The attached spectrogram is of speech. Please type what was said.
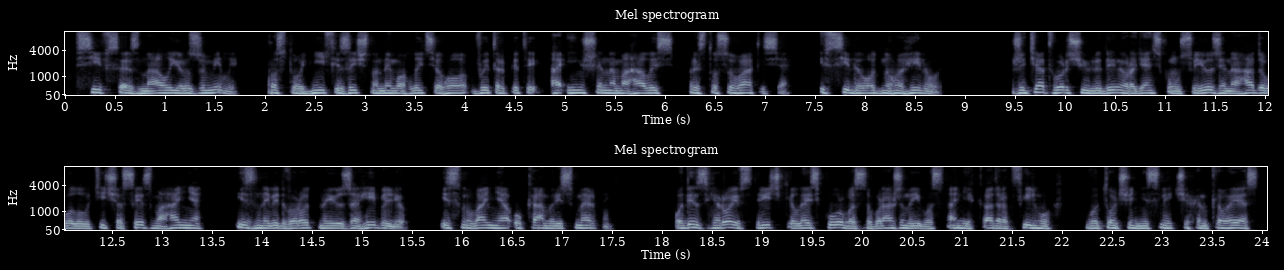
всі все знали і розуміли. Просто одні фізично не могли цього витерпіти, а інші намагались пристосуватися, і всі до одного гинули. Життя творчої людини у Радянському Союзі нагадувало у ті часи змагання із невідворотною загибеллю, існування у камері смертників. Один з героїв стрічки Лесь Курбас, зображений в останніх кадрах фільму в оточенні слідчих НКВС.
